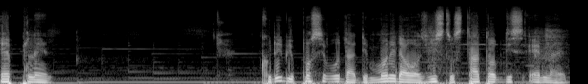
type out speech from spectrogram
airplanes. Could it be possible that the money that was used to start up this airline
